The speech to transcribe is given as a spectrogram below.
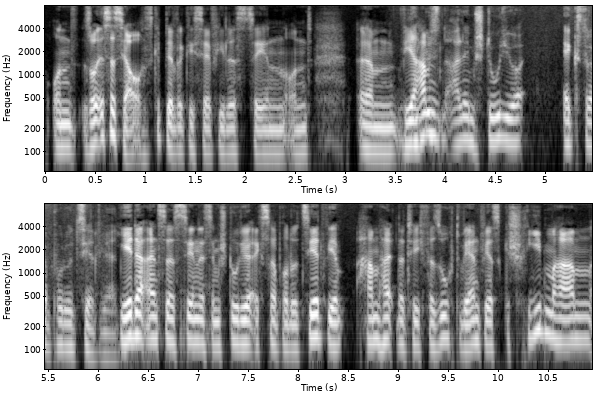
Und so ist es ja auch. Es gibt ja wirklich sehr viele Szenen. Und ähm, wir Die haben. müssen alle im Studio extra produziert werden. Jede einzelne Szene ist im Studio extra produziert. Wir haben halt natürlich versucht, während wir es geschrieben haben,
